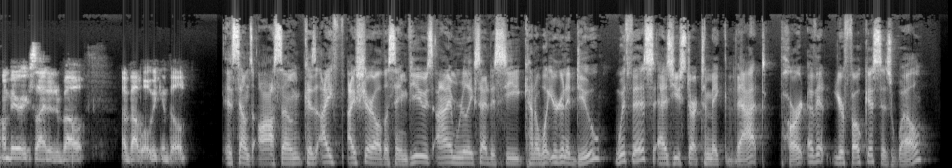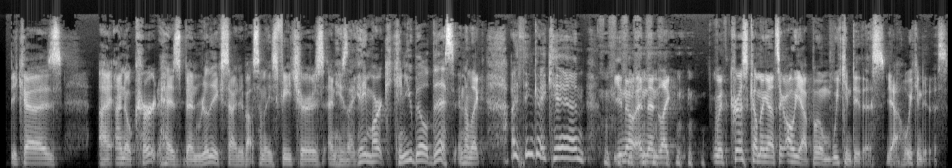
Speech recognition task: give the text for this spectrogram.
I'm very excited about, about what we can build. It sounds awesome because I, I share all the same views. I'm really excited to see kind of what you're going to do with this as you start to make that part of it your focus as well. Because I, I, know Kurt has been really excited about some of these features and he's like, Hey, Mark, can you build this? And I'm like, I think I can, you know, and then like with Chris coming on, it's like, Oh yeah, boom, we can do this. Yeah, we can do this.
